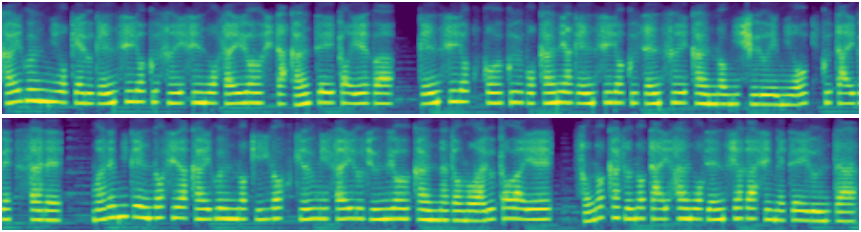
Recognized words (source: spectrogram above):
海軍における原子力推進を採用した艦艇といえば、原子力航空母艦や原子力潜水艦の2種類に大きく大別され、稀に現ロシア海軍のキーロフ級ミサイル巡洋艦などもあるとはいえ、その数の大半を前者が占めているんだ。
